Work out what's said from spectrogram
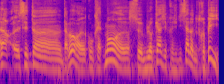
Alors, euh, c'est un. D'abord, euh, concrètement, euh, ce blocage est préjudiciable à notre pays.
